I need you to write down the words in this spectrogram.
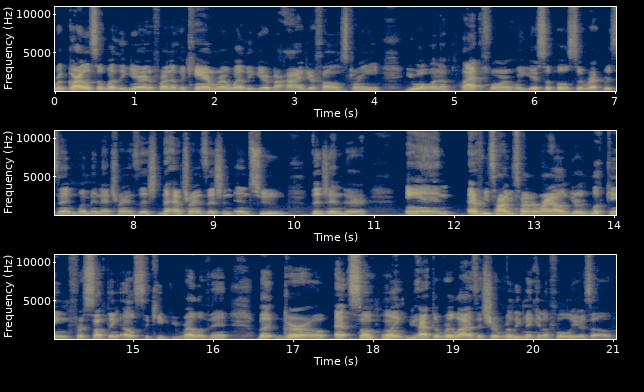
regardless of whether you're in front of a camera, whether you're behind your phone screen, you are on a platform where you're supposed to represent women that transition that have transitioned into the gender. And every time you turn around, you're looking for something else to keep you relevant. But girl, at some point, you have to realize that you're really making a fool of yourself.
